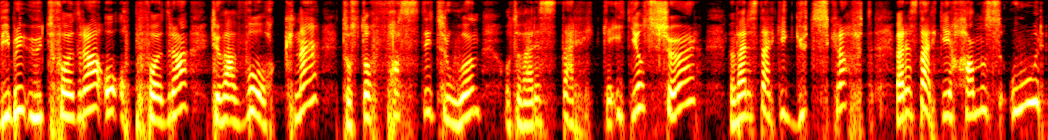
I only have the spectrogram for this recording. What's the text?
Vi blir utfordra og oppfordra til å være våkne, til å stå fast i troen og til å være sterke. Ikke i oss sjøl, men være sterke i Guds kraft. Være sterke i Hans ord,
